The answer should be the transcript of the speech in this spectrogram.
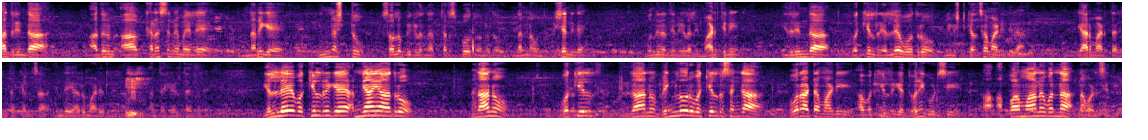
ಆದ್ದರಿಂದ ಅದನ್ನು ಆ ಕನಸಿನ ಮೇಲೆ ನನಗೆ ಇನ್ನಷ್ಟು ಸೌಲಭ್ಯಗಳನ್ನು ತರಿಸ್ಬೋದು ಅನ್ನೋದು ನನ್ನ ಒಂದು ವಿಷನ್ ಇದೆ. ಮುಂದಿನ ದಿನಗಳಲ್ಲಿ ಮಾಡ್ತೀನಿ. ಇದರಿಂದ ವಕೀಲರು ಎಲ್ಲೇ ಹೋದರೂ ನೀವು ಇಷ್ಟು ಕೆಲಸ ಮಾಡಿದ್ದೀರಾ? ಯಾರು ಮಾಡ್ತಾರೆ ಇಂಥ ಕೆಲಸ? ಹಿಂದೆ ಯಾರೂ ಮಾಡಿರಲಿಲ್ಲ ಅಂತ ಹೇಳ್ತಾ ಇದ್ದಾರೆ. ಎಲ್ಲೇ ವಕೀಲರಿಗೆ ಅನ್ಯಾಯ ಆದರೂ ನಾನು ವಕೀಲ್ ನಾನು ಬೆಂಗಳೂರು ವಕೀಲರ ಸಂಘ ಹೋರಾಟ ಮಾಡಿ ಆ ವಕೀಲರಿಗೆ ಧ್ವನಿಗೂಡಿಸಿ ಆ ಅಪಮಾನವನ್ನು ನಾವು ಅಳಿಸಿದ್ವಿ.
